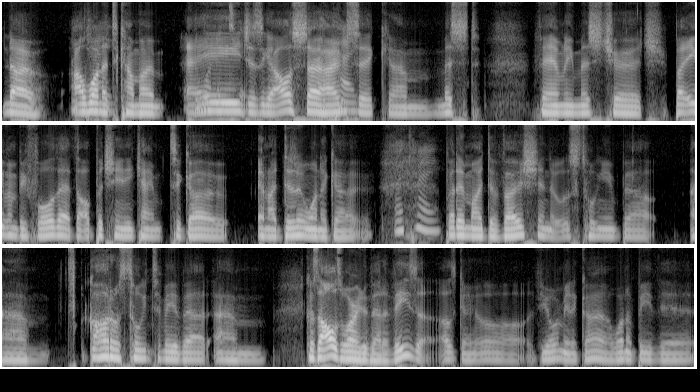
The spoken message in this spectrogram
no, I wanted to come home ages ago. I was so Okay. homesick. Um, missed family missed church. But even before that, the opportunity came to go, and I didn't want to go. Okay. But in my devotion, it was talking about um, God was talking to me about because I was worried about a visa. I was going, oh, if you want me to go, I want to be there,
